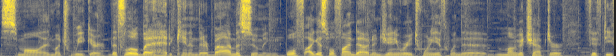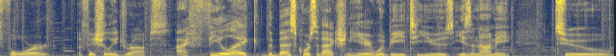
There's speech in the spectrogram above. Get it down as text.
small and much weaker. That's a little bit of headcanon there, but I'm assuming. We'll I guess we'll find out in January 20th when the manga chapter 54 officially drops. I feel like the best course of action here would be to use Izanami to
